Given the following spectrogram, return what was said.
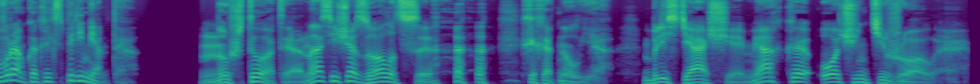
в рамках эксперимента». «Ну что ты, она сейчас золотце!» — хохотнул я. «Блестящая, мягкая, очень тяжелая».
